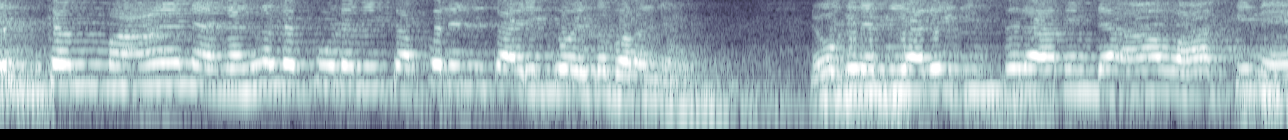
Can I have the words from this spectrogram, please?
ഇർക്കം മാന ഞങ്ങളുടെ കൂടെ നീ കപ്പലിൽ കാരിക്കോ എന്ന് പറഞ്ഞു. നോഹ് നബി അലൈഹി ഇസ്ലാമിന്റെ ആ വാക്കിനെ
